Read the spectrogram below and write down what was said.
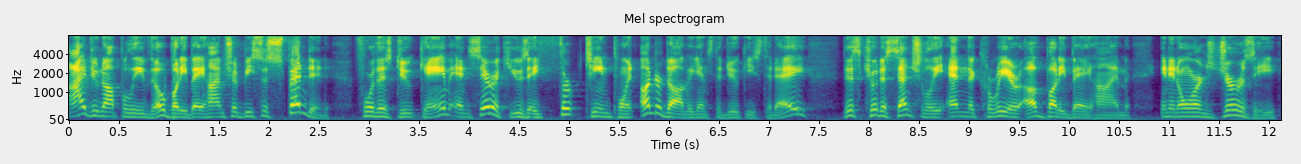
I do not believe, though, Buddy Boeheim should be suspended for this Duke game, and Syracuse, a 13 point underdog against the Dukies today. This could essentially end the career of Buddy Boeheim in an orange jersey,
